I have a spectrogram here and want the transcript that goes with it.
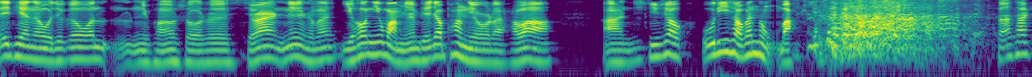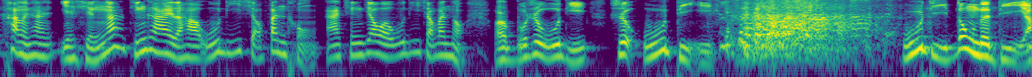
那天呢，我就跟我女朋友说：“我说媳妇儿，你那个什么，以后你网名别叫胖妞了，好不好？啊，你就叫无敌小饭桶吧。”然后她看了看，也行啊，挺可爱的哈，无敌小饭桶啊，请叫我无敌小饭桶。我说不是无敌，是无底，无底洞的底呀，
